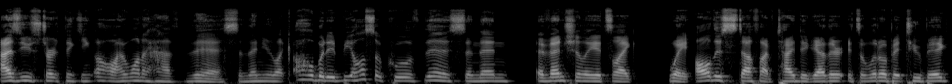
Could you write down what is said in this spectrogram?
as you start thinking, oh, I want to have this, and then you're like, oh, but it'd be also cool if this, and then eventually it's like, wait, all this stuff I've tied together, it's a little bit too big.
